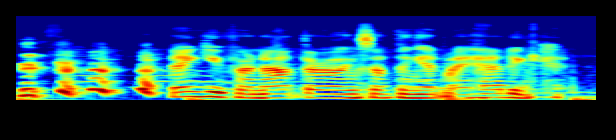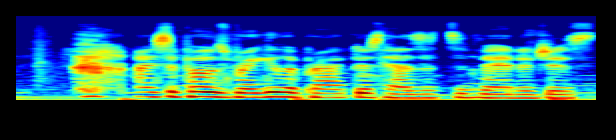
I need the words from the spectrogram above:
Thank you for not throwing something at my head again. I suppose regular practice has its advantages.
